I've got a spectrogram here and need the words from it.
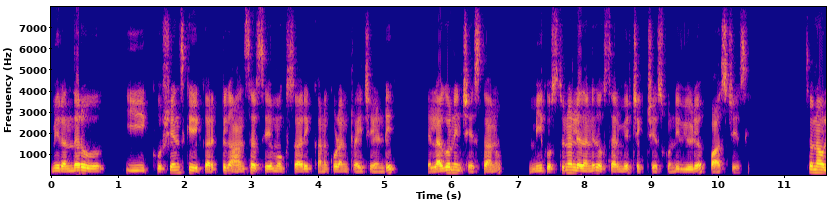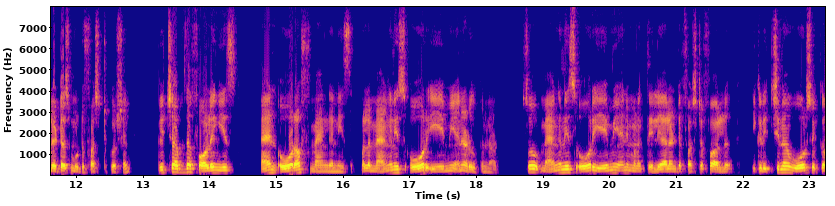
మీరందరూ ఈ క్వశ్చన్స్కి కరెక్ట్గా ఆన్సర్స్ ఏమో ఒకసారి కనుక్కోవడానికి ట్రై చేయండి. ఎలాగో నేను చేస్తాను. మీకు వస్తున్నా లేదనేది ఒకసారి మీరు చెక్ చేసుకోండి వీడియో పాస్ చేసి. So now let's move to first question which of the following is an ore of manganese మళ్ళీ మ్యాంగనీస్ ఓర్ ఏమి అని అడుగుతున్నాడు. సో మ్యాంగనీస్ ఓర్ ఏమి అని మనకు తెలియాలంటే ఫస్ట్ ఆఫ్ ఆల్ ఇక్కడ ఇచ్చిన ఓర్స్ యొక్క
